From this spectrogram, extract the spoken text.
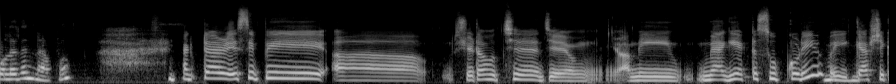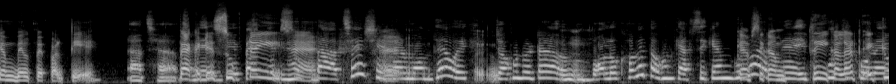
বলে দেন না আপু। একটা রেসিপি সেটা হচ্ছে যে আমি ম্যাগি একটা স্যুপ করি ওই ক্যাপসিকাম বেল পেপার দিয়ে। আচ্ছা প্যাকেটের মানে স্যুপটাই, হ্যাঁ। আছে সেটার মধ্যে ওই যখন ওটা বলক হবে তখন ক্যাপসিকাম ক্যাপসিকাম থ্রি কালার একটু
